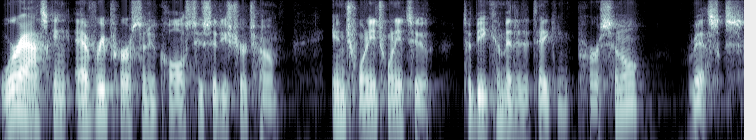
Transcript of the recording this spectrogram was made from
We're asking every person who calls Two Cities Church home in 2022 to be committed to taking personal risks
